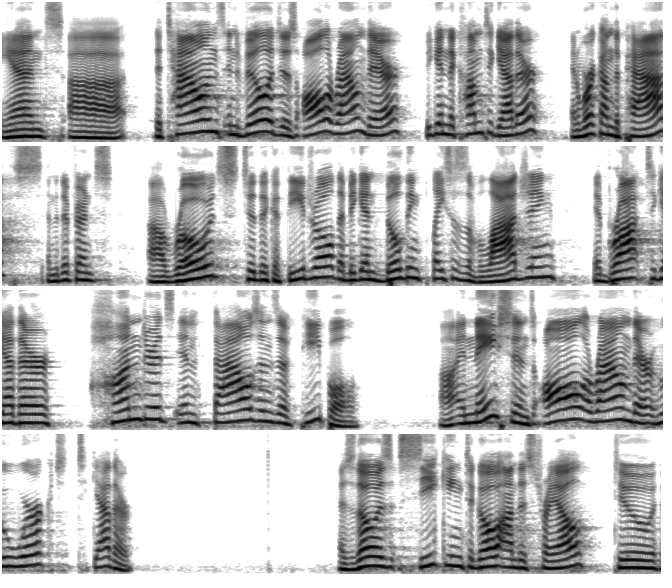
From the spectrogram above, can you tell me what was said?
And uh, the towns and villages all around there begin to come together and work on the paths and the different uh, roads to the cathedral. They began building places of lodging. It brought together hundreds and thousands of people uh, and nations all around there who worked together. As those seeking to go on this trail to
